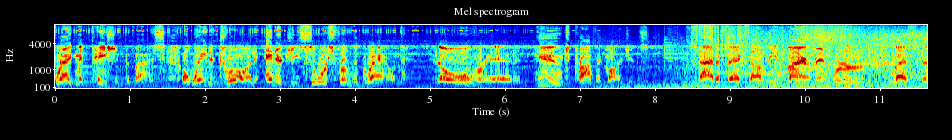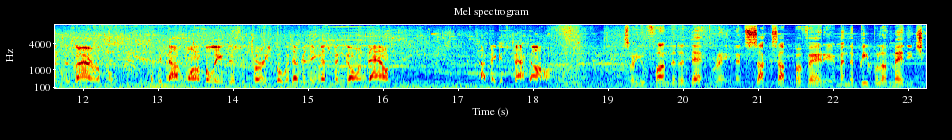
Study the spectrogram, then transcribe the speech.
fragmentation device, a way to draw an energy source from the ground. No overhead and huge profit margins. Side effects on the environment were less than desirable. I did not want to believe this at first, but with everything that's been going down, I think it's back on. So you funded a death ray that sucks up Bavarium and the people of Medici,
